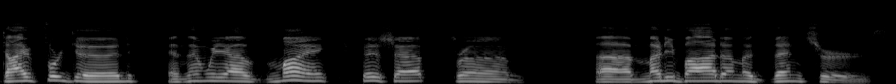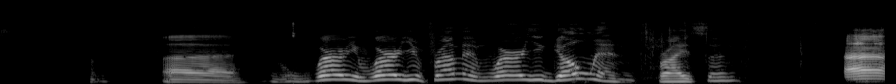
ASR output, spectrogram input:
Dive for Good, and then we have Mike Bishop from uh, Muddy Bottom Adventures. Uh, where are you? Where are you from, and where are you going, Bryson? Uh,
